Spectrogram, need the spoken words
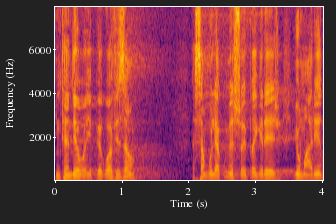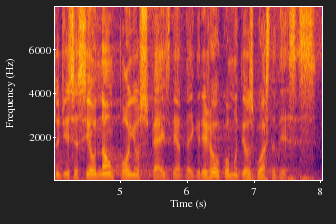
Entendeu aí? Pegou a visão? Essa mulher começou a ir para a igreja. E o marido disse assim: Eu não ponho os pés dentro da igreja. Ou oh, como Deus gosta desses.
